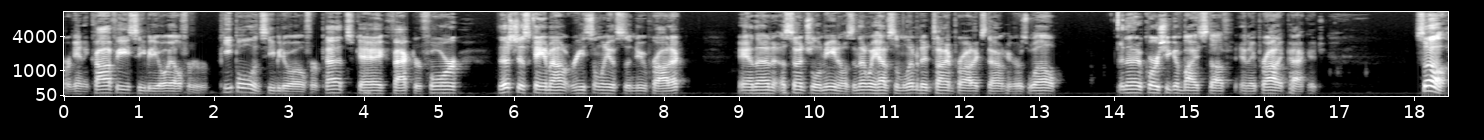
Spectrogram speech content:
organic coffee, CBD oil for people and CBD oil for pets, okay, factor 4, this just came out recently. This is a new product. And then essential aminos. And then we have some limited time products down here as well. And then, of course, you can buy stuff in a product package. So,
